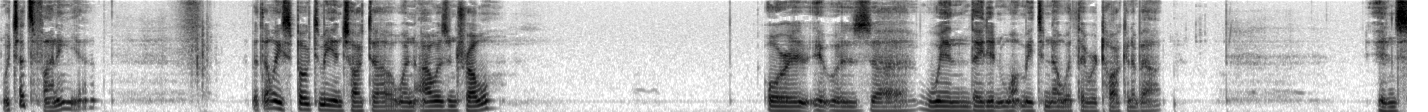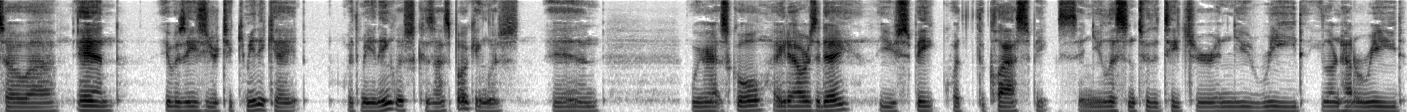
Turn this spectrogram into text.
which that's funny, yeah. But they only spoke to me in Choctaw when I was in trouble or it, was uh, when they didn't want me to know what they were talking about. And so, uh, and it was easier to communicate with me in English because I spoke English. And we were at school eight hours a day. You speak what the class speaks, and you listen to the teacher, and you read. You learn how to read.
